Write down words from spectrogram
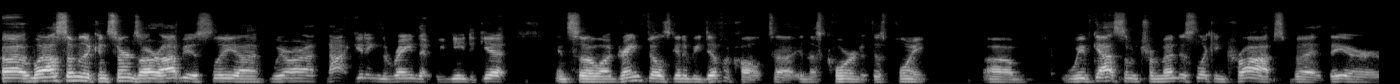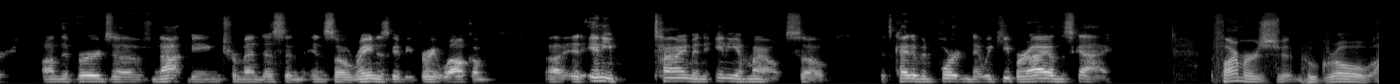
Uh, well, some of the concerns are obviously we are not getting the rain that we need to get And so grain fill is going to be difficult in this corn at this point. Um, we've got some tremendous looking crops, but they are on the verge of not being tremendous. And, and so rain is going to be very welcome uh, at any time and any amount. So it's kind of important that we keep our eye on the sky. Farmers who grow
